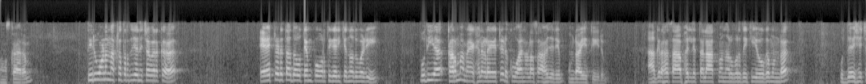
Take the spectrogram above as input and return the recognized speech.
നമസ്കാരം. തിരുവോണം നക്ഷത്രത്തിൽ ജനിച്ചവർക്ക് ഏറ്റെടുത്ത ദൗത്യം പൂർത്തീകരിക്കുന്നത് വഴി പുതിയ കർമ്മ മേഖലകളെ ഏറ്റെടുക്കുവാനുള്ള സാഹചര്യം ഉണ്ടായിത്തീരും. ആഗ്രഹ സാഫല്യത്താൽ ആത്മനിർവൃതിക്ക് യോഗമുണ്ട്. ഉദ്ദേശിച്ച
